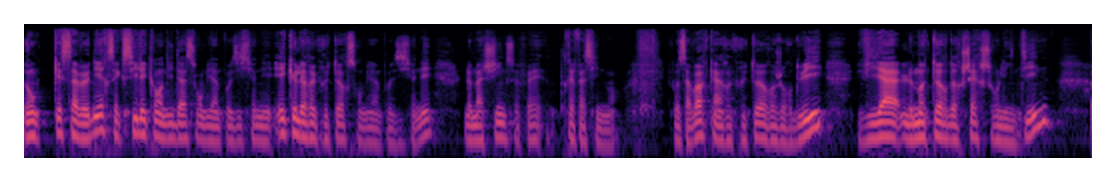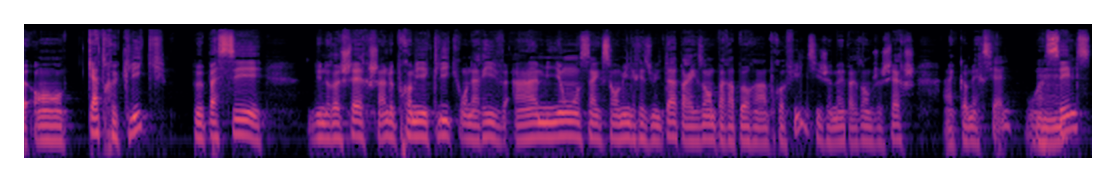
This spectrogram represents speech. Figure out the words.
Donc, qu'est-ce que ça veut dire? C'est que si les candidats sont bien positionnés et que les recruteurs sont bien positionnés, le matching se fait très facilement. Il faut savoir qu'un recruteur aujourd'hui, via le moteur de recherche sur LinkedIn, euh, en quatre clics, peut passer d'une recherche, hein, le premier clic, on arrive à 1 500 000 résultats, par exemple, par rapport à un profil. Si je mets, par exemple, je cherche un commercial ou un Mhm. sales,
